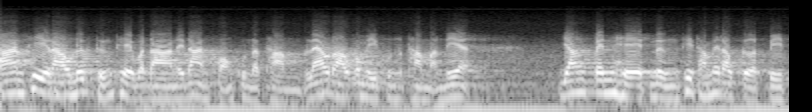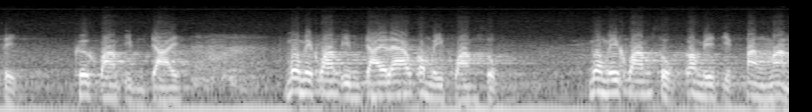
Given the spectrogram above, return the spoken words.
การที่เรานึกถึงเทวดาในด้านของคุณธรรม แล้วเราก็มีคุณธรรมอันเนี้ยยังเป็นเหตุหนึ่งที่ทำให้เราเกิดปีติ คือความอิ่มใจ เมื่อมีความอิ่มใจแล้วก็มีความสุข เมื่อมีความสุขก็มีจิตตั้งมั่น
